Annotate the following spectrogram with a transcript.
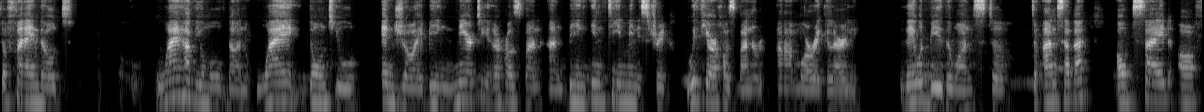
to find out why have you moved on? Why don't you enjoy being near to your husband and being in team ministry with your husband uh, more regularly? They would be the ones to, to answer that outside of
